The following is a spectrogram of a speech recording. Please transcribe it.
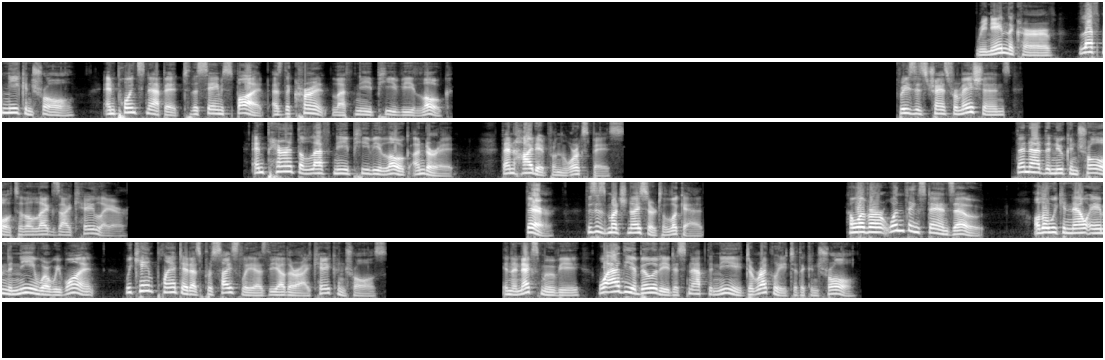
Rename the curve left knee control and point snap it to the same spot as the current left knee PV loc. Freeze its transformations and parent the left knee PV loc under it, then hide it from the workspace. Then add the new control to the legs IK layer. There, this is much nicer to look at. However, one thing stands out. Although we can now aim the knee where we want, we can't plant it as precisely as the other IK controls. In the next movie, we'll add the ability to snap the knee directly to the control.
